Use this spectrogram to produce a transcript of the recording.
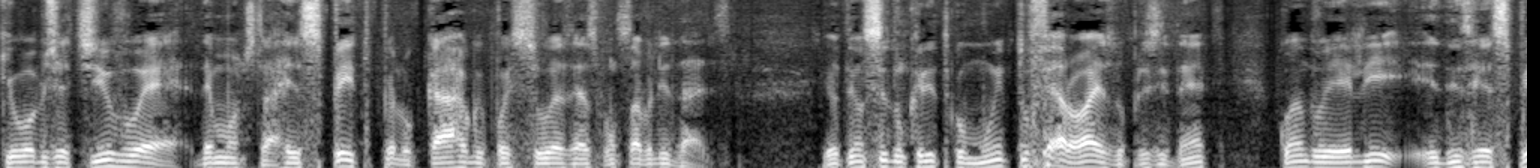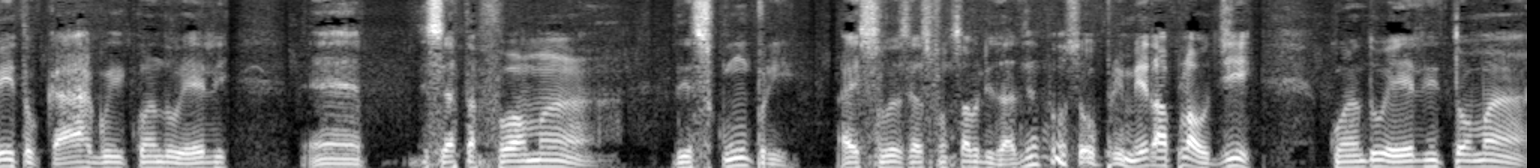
que o objetivo é demonstrar respeito pelo cargo e por suas responsabilidades. Eu tenho sido um crítico muito feroz do presidente quando ele desrespeita o cargo e quando ele, é, de certa forma, descumpre as suas responsabilidades. Então, sou o primeiro a aplaudir quando ele toma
